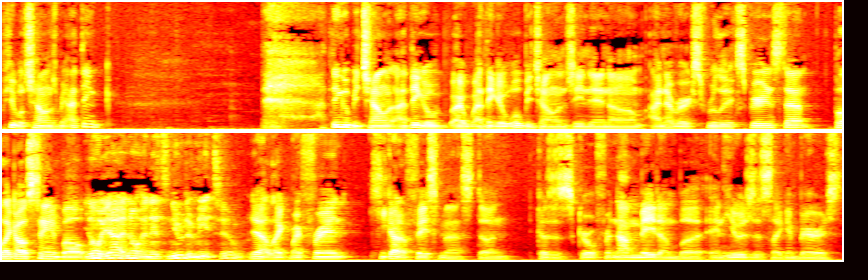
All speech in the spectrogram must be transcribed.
people challenge me. I think I think it'll be challenge. I think it will, I, I think it will be challenging, and um, I never ex- really experienced that. But like I was saying about Oh yeah, I know, and it's new to me too. yeah, like my friend, he got a face mask done because his girlfriend not made him, but and he was just like embarrassed.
